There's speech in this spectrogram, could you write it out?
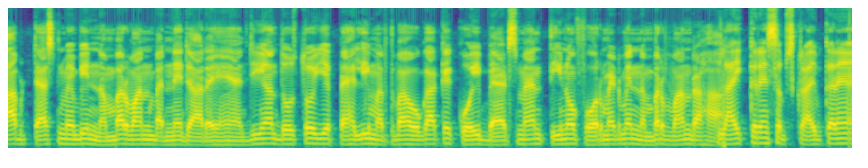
अब टेस्ट में भी नंबर वन बनने जा रहे हैं। जी हाँ दोस्तों, ये पहली मरतबा होगा कि कोई बैट्समैन तीनों फॉर्मेट में नंबर वन रहा। लाइक करें सब्सक्राइब करें।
